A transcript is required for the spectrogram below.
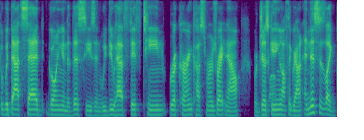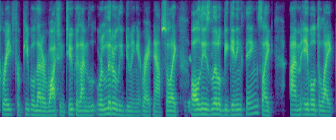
with that said, going into this season, we do have 15 recurring customers right now. We're just Wow. getting off the ground. And this is like great for people that are watching too, because I'm we're literally doing it right now. So like all these little beginning things, like I'm able to like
